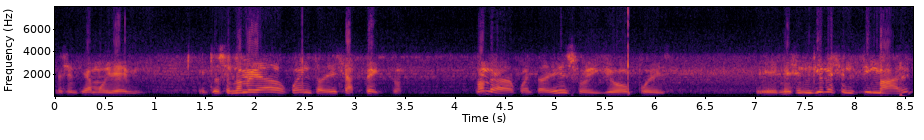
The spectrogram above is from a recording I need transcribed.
Me sentía muy débil. Entonces no me había dado cuenta de ese aspecto. No me había dado cuenta de eso y yo pues eh, me, yo me sentí mal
